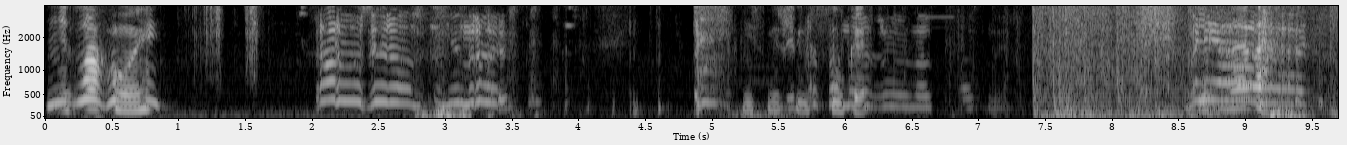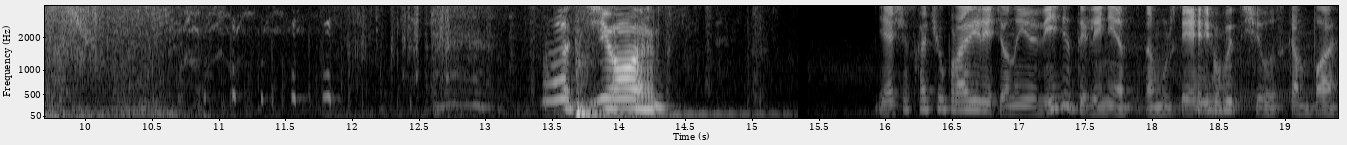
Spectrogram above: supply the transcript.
Неплохой. Хороший раунд, мне нравится. Не И смеши, сука. персонажи у нас классные. Блядь. Вот черт. Я сейчас хочу проверить, он ее видит или нет, потому что я ее вытащил из компа.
